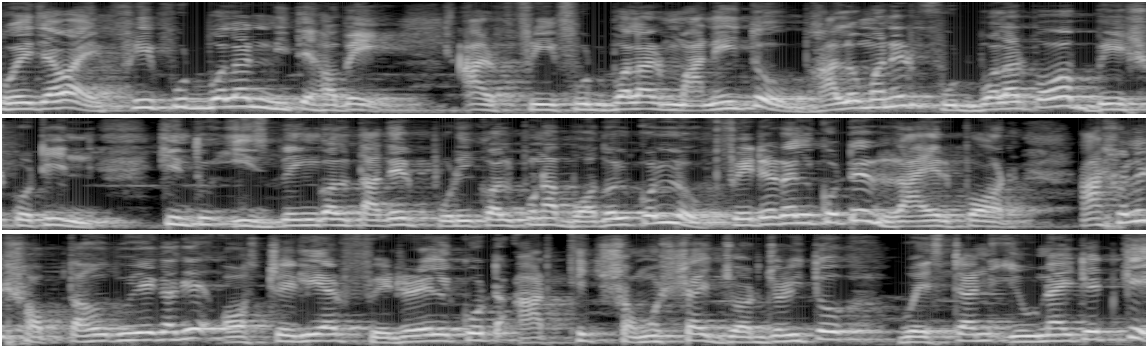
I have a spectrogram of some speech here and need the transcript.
হয়ে যাওয়ায় ফ্রি ফুটবলার নিতে হবে। আর ফ্রি ফুটবলার মানেই তো ভালো মানের ফুটবলার পাওয়া বেশ কঠিন। কিন্তু ইস্টবেঙ্গল তাদের পরিকল্পনা বদল করল ফেডারেল কোর্টের রায়ের পর। আসলে সপ্তাহ দুয়েক আগে অস্ট্রেলিয়ার ফেডারেল কোর্ট আর্থিক সমস্যায় জর্জরিত ওয়েস্টার্ন ইউনাইটেডকে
